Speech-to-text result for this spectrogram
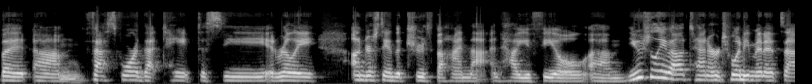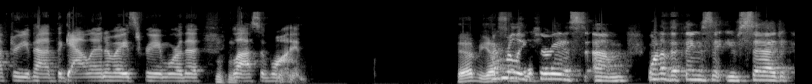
but um, fast forward that tape to see and really understand the truth behind that and how you feel um, usually about 10 or 20 minutes after you've had the gallon of ice cream or the mm-hmm. glass of wine. Yeah i'm really curious um, one of the things that you've said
